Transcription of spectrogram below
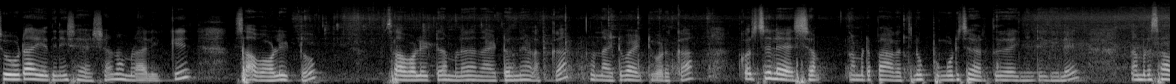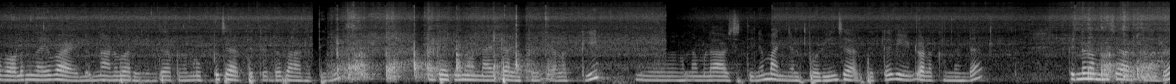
ചൂടായതിന് ശേഷം നമ്മൾ അതിലേക്ക് സവോള ഇട്ടു. സവോള ഇട്ട് നമ്മൾ നന്നായിട്ടൊന്ന് ഇളക്കുക നന്നായിട്ട് വഴറ്റി കൊടുക്കുക. കുറച്ച് ലേശം നമ്മുടെ പാകത്തിന് ഉപ്പും കൂടി ചേർത്ത് കഴിഞ്ഞിട്ടുണ്ടെങ്കിൽ നമ്മുടെ സവാള നന്നായി വഴലുമെന്നാണ് പറയുന്നത്. അപ്പോൾ നമ്മൾ ഉപ്പ് ചേർത്തിട്ടുണ്ട് പാകത്തിന്. അതൊക്കെ നന്നായിട്ട് ഇളക്കി ഇളക്കി നമ്മൾ ആവശ്യത്തിന് മഞ്ഞൾപ്പൊടിയും ചേർത്തിട്ട് വീണ്ടും ഇളക്കുന്നുണ്ട്. പിന്നെ നമ്മൾ ചേർക്കുന്നത്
